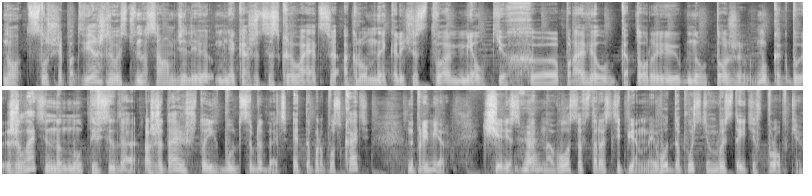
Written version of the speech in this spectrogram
Но, слушай, под вежливостью на самом деле, мне кажется, скрывается огромное количество мелких э, правил, которые, ну, тоже, ну, как бы желательно, ну, ты всегда ожидаешь, что их будут соблюдать. Это пропускать, например, через uh-huh. одного со второстепенной. Вот, допустим, вы стоите в пробке.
